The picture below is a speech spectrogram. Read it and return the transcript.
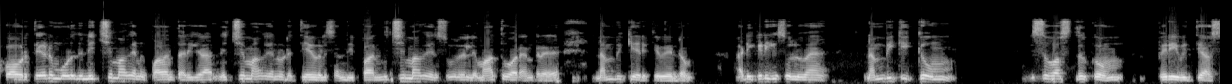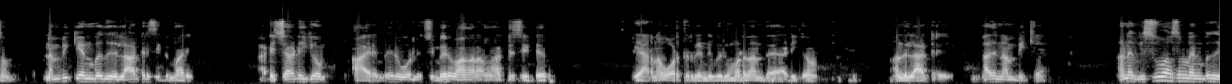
அப்ப அவர் தேடும் பொழுது நிச்சயமாக எனக்கு பலன் தருகிறார். நிச்சயமாக என்னுடைய தேவைகளை சந்திப்பார். நிச்சயமாக என் சூழலை மாத்துவார் என்ற நம்பிக்கை இருக்க வேண்டும். அடிக்கடிக்கு சொல்லுவேன் நம்பிக்கைக்கும் விசுவாசத்துக்கும் பெரிய வித்தியாசம். நம்பிக்கை என்பது லாட்டரி சீட்டு மாதிரி. அடிச்சு அடிக்கும். ஆயிரம் பேர் ஒரு லட்சம் பேர் வாங்குறான் லாட்டரி சீட்டு. யாருன்னா ஒருத்தர் ரெண்டு பேருக்கு மட்டும் தான் அந்த அடிக்கும். அந்த லாட்டரி. அது நம்பிக்கை. ஆனா விசுவாசம் என்பது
